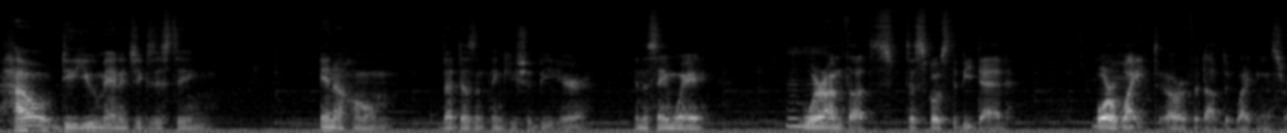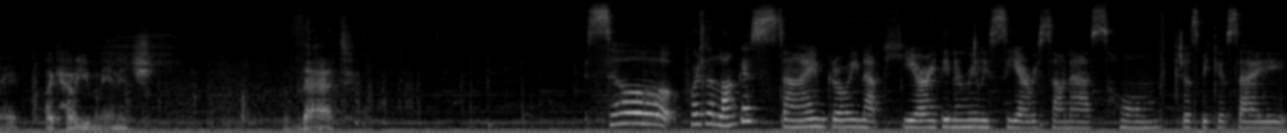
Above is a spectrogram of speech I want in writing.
How do you manage existing in a home that doesn't think you should be here in the same way mm-hmm. where I'm thought s- to supposed to be dead or white or of adopted whiteness, right? Like, how do you manage that? So, for the longest time growing up here, I didn't really see Arizona as home just because I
